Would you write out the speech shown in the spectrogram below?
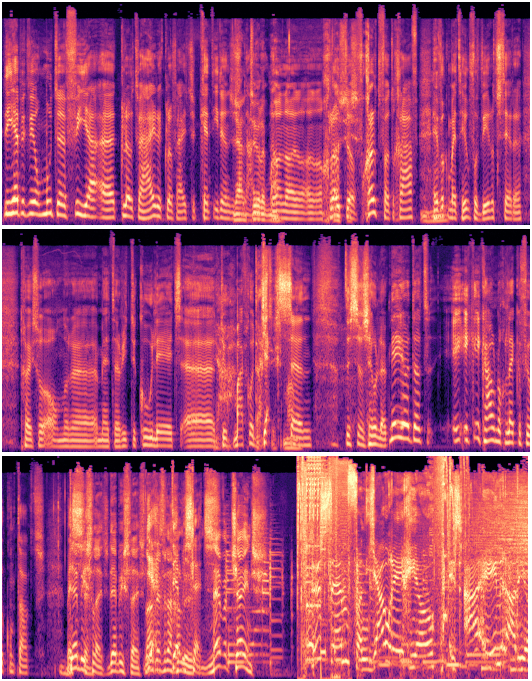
Die heb ik weer ontmoet eh, via eh Klootweheide. Klootweheide kent iedereen. Dus, Ja, nou, natuurlijk, man. Een, een, een, een grote, groot fotograaf. Heeft ook met heel veel wereldsterren geweest. Onder andere met eh, Rita Coolidge. eh natuurlijk Michael fantastisch, man. Jackson. Dus dat was heel leuk. Nee, eh, dat, ik, ik, ik hou nog lekker veel contact. met Debbie ze. Sledge, Debbie Sledge. Laten we Yes, even naar gaan Debbie luisteren. Never change. De stem van jouw regio is A1 Radio.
